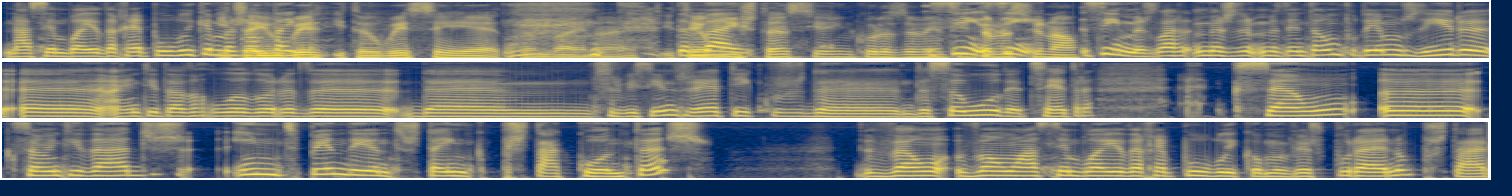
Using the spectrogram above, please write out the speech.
na Assembleia da República, mas e tem não tem... B, e tem o BCE também, não é? E também. tem uma instância de encorajamento sim, internacional. Sim, sim mas, lá, mas, mas então podemos ir uh, à entidade reguladora de, de um, serviços energéticos, da, da saúde, etc., que são, uh, que são entidades independentes, têm que prestar contas vão, vão à Assembleia da República uma vez por ano prestar,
